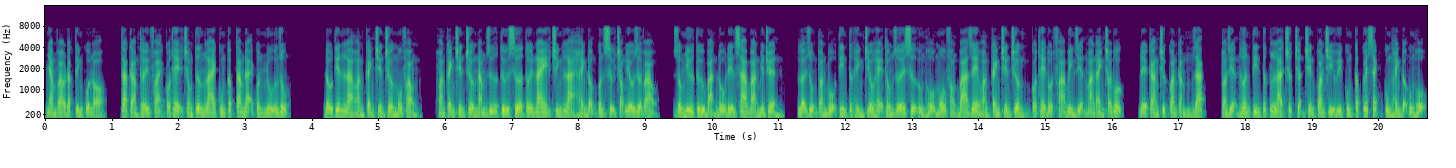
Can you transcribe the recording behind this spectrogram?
nhằm vào đặc tính của nó, ta cảm thấy phải có thể trong tương lai cung cấp tam đại quân nhu ứng dụng. Đầu tiên là hoàn cảnh chiến trường mô phỏng, hoàn cảnh chiến trường nắm giữ từ xưa tới nay chính là hành động quân sự trọng yếu dựa vào, giống như từ bản đồ đến xa bản biến chuyển, lợi dụng toàn bộ tin tức hình chiếu hệ thống dưới sự ủng hộ mô phỏng ba d hoàn cảnh chiến trường có thể đột phá bình diện màn ảnh trói buộc, để càng trực quan cảm giác toàn diện hơn tin tức là trước trận chiến quan chỉ huy cung cấp quyết sách cùng hành động ủng hộ.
